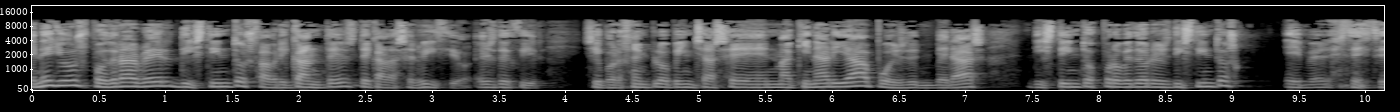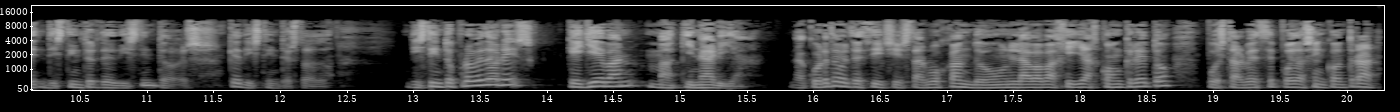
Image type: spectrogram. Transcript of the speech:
En ellos podrás ver distintos fabricantes de cada servicio. Es decir, si por ejemplo pinchas en maquinaria, pues verás distintos proveedores distintos, eh, distintos de distintos. ¿Qué distinto es todo? Distintos proveedores que llevan maquinaria. ¿De acuerdo? Es decir, si estás buscando un lavavajillas concreto, pues tal vez puedas encontrar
